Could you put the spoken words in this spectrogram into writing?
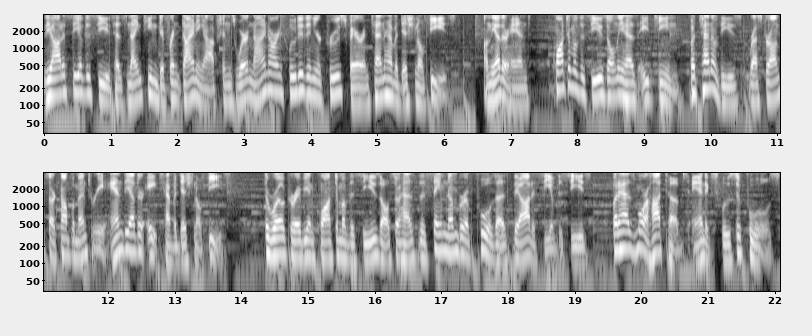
The Odyssey of the Seas has 19 different dining options where 9 are included in your cruise fare and 10 have additional fees. On the other hand, Quantum of the Seas only has 18, but 10 of these restaurants are complimentary and the other 8 have additional fees. The Royal Caribbean Quantum of the Seas also has the same number of pools as the Odyssey of the Seas, but has more hot tubs and exclusive pools.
